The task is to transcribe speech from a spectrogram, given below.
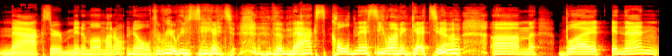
max or minimum. I don't know the right way to say it. the max coldness you want to get to. Um, but and then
